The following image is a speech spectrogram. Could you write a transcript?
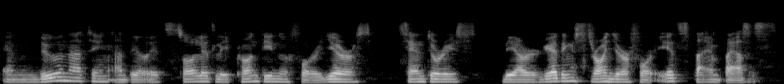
and do nothing until it solidly continue for years, centuries, they are getting stronger for each time passes.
